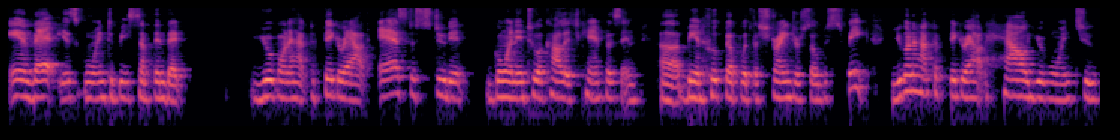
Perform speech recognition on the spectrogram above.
And that is going to be something that you're going to have to figure out as the student going into a college campus and uh, being hooked up with a stranger, so to speak, you're going to have to figure out how you're going to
